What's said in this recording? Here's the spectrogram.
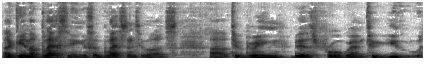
again a blessing. It's a blessing to us uh, to bring this program to you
